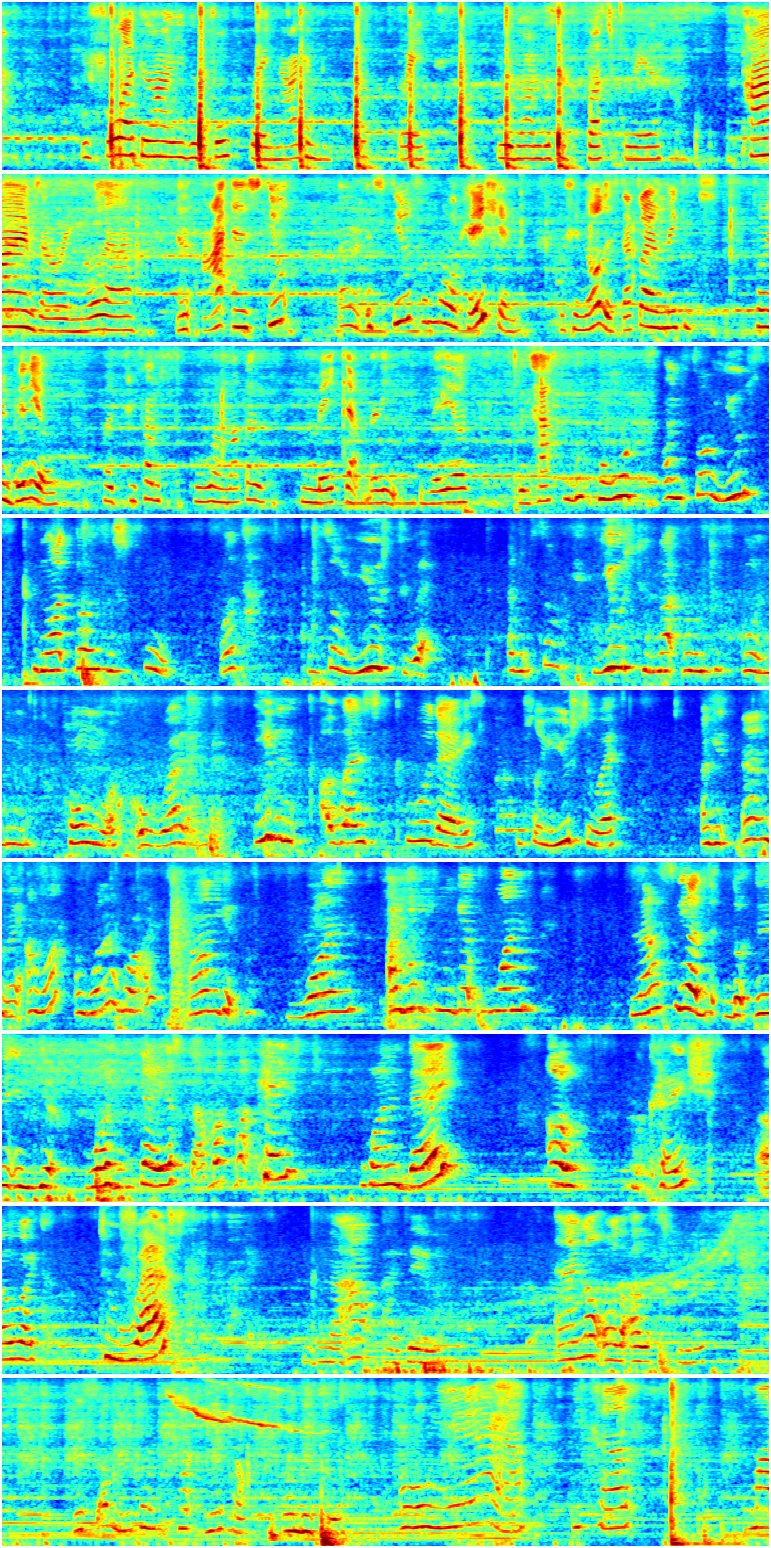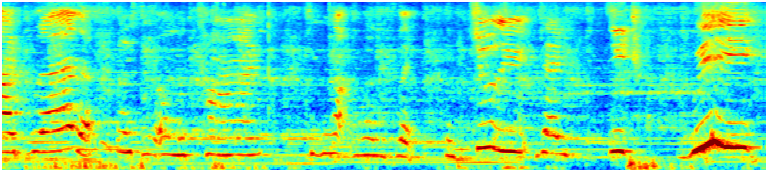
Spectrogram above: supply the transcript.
Before I could only do fourth grade, now I can do fifth grade even though I'm just a first grader. Times I already know that. And I and still uh, it's still summer vacation. If you notice, that's why I'm making so many videos. But because school, I'm not gonna make that many videos. It has to do homework. I'm so used to not going to school. I'm so used to it. I'm so used to not going to school and doing homework or whatever. Even uh, when school days. I'm so used to it. Okay, anyway, I want, I wonder why I only get one. I don't even get one. Last year, I didn't get one day of stomach vacation. One day of vacation. I like to rest. Now I do. And I know all the other schools. There's some little only two. Oh yeah, because my brother wasted all the time. He's not really good. And Julie says each week.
